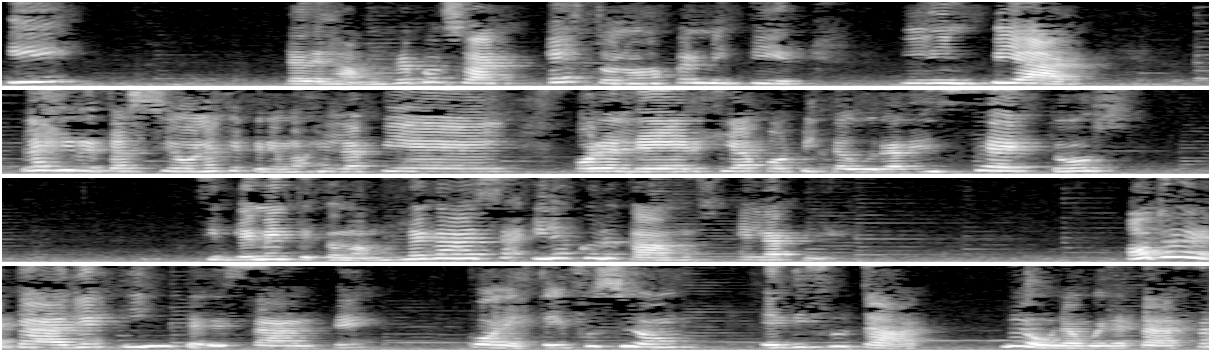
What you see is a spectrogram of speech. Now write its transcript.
Y la dejamos reposar. Esto nos va a permitir limpiar las irritaciones que tenemos en la piel, por alergia, por picadura de insectos. Simplemente tomamos la gasa y la colocamos en la piel. Otro detalle interesante con esta infusión es disfrutar de una buena taza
